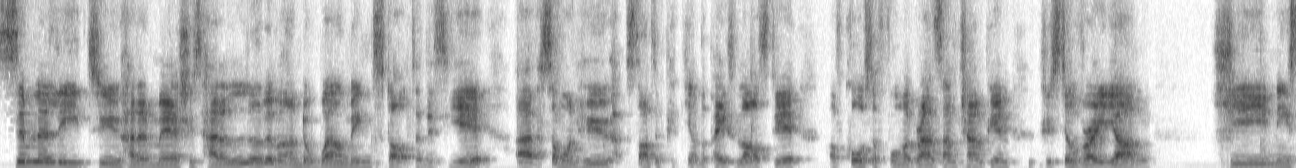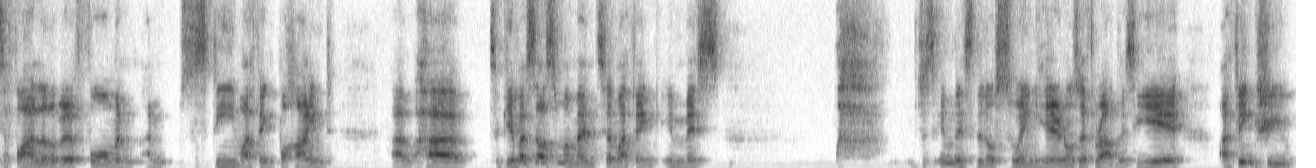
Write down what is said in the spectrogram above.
Similarly to Haddad Maia, she's had a little bit of an underwhelming start to this year. Uh, someone who started picking up the pace last year, of course, a former Grand Slam champion. She's still very young. She needs to find a little bit of form and, and steam, I think, behind um, her to give herself some momentum. I think in this, just in this little swing here, and also throughout this year, I think she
